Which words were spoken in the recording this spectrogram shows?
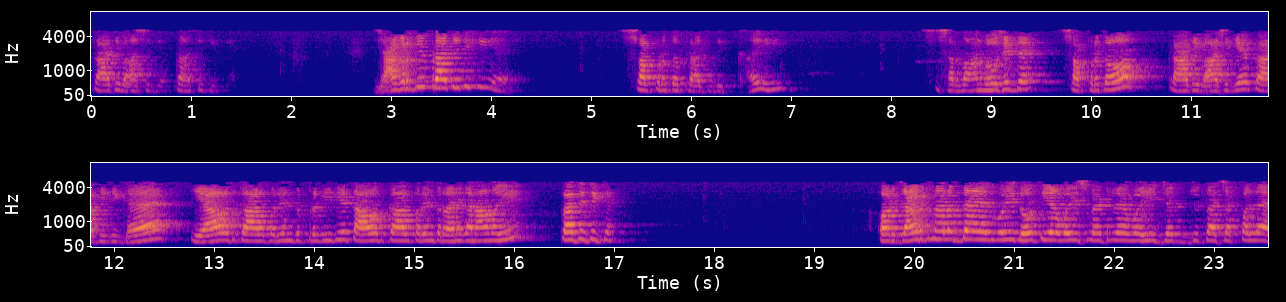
प्रातिभाषिक है प्रातिथिक है। जागृत भी प्रातिथिक ही है। स्वप्न तो प्रातिथिक है ही। सर्वानुभव सिद्ध है। स्वप्न तो प्रातिभाषिक है प्रातिथिक है। यावत काल पर्यंत प्रतीत तावत काल पर्यंत रहने का नाम ही प्रातिथिक है और जागृत में लगता है, वही धोती है, वही स्वेटर है, वही जूता, चप्पल है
